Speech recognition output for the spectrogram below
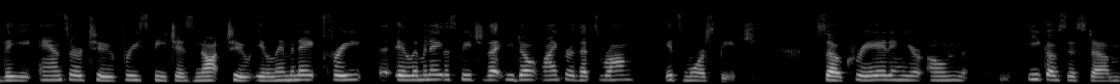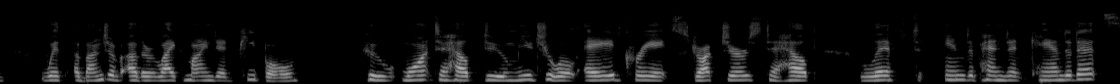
the answer to free speech is not to eliminate free eliminate the speech that you don't like or that's wrong. It's more speech. So creating your own ecosystem with a bunch of other like-minded people who want to help do mutual aid, create structures to help lift independent candidates,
